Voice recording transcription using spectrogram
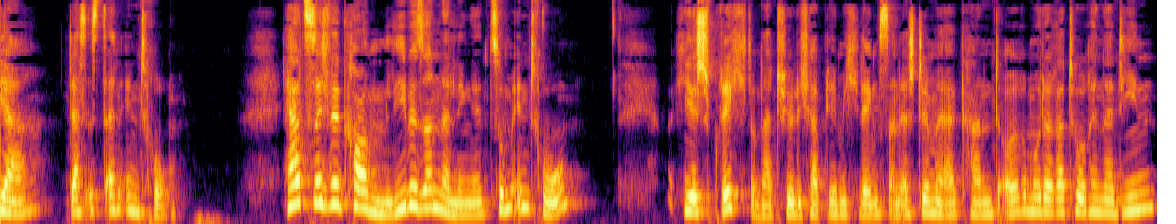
Ja, das ist ein Intro. Herzlich willkommen, liebe Sonderlinge, zum Intro. Hier spricht, und natürlich habt ihr mich längst an der Stimme erkannt, eure Moderatorin Nadine,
